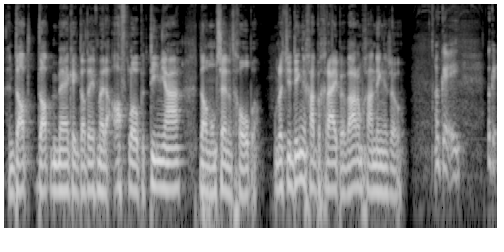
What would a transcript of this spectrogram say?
En dat, dat merk ik, dat heeft mij de afgelopen tien jaar dan ontzettend geholpen. Omdat je dingen gaat begrijpen. Waarom gaan dingen zo? Oké, Oké,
